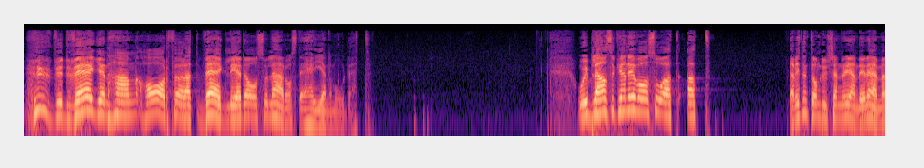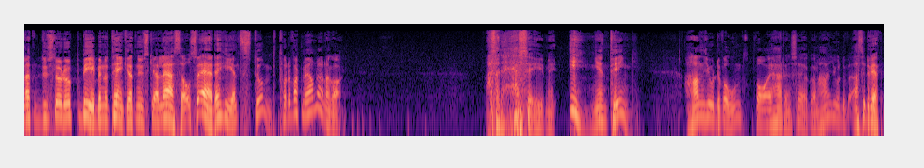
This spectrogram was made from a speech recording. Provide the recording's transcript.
huvudvägen han har för att vägleda oss och lära oss det här genom ordet. Och ibland så kan det vara så att, att jag vet inte om du känner igen dig i det här, men att du slår upp Bibeln och tänker att nu ska jag läsa och så är det helt stumt. Har du varit med om det någon gång? Alltså det här säger mig ingenting. Han gjorde vad ont var i Herrens ögon. Han gjorde, alltså du vet,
